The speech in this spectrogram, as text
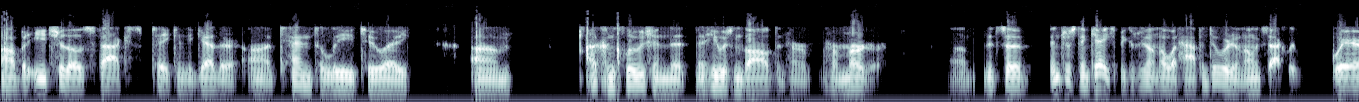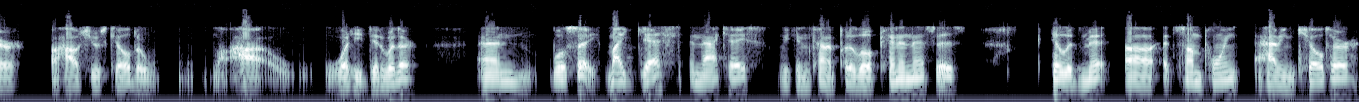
Uh, but each of those facts taken together uh, tend to lead to a um, a conclusion that, that, he was involved in her her murder. Um, it's a interesting case because we don't know what happened to her. We don't know exactly where or how she was killed or how what he did with her, and we'll see. My guess in that case, we can kind of put a little pin in this is he'll admit uh, at some point having killed her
